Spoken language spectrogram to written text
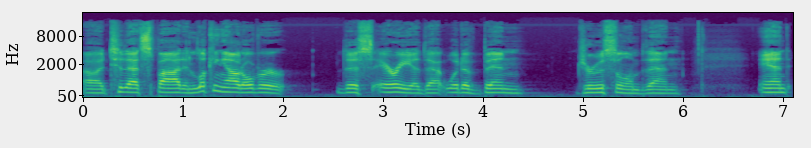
uh, to that spot and looking out over this area that would have been Jerusalem then. And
